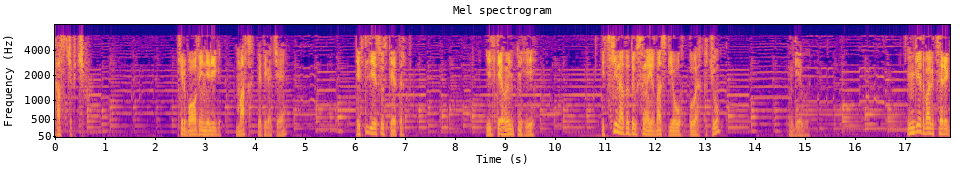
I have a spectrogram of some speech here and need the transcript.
тасч авчив тэр боолын нэрийг Малх гэдэг ажээ. Тэгтэл Есүс Петрт "Илдээ хойнд нь хий. Эцгийн надад өгсөн аягнаас би уухгүй байх гэж юу?" гэв. Ингээд баг цэрэг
